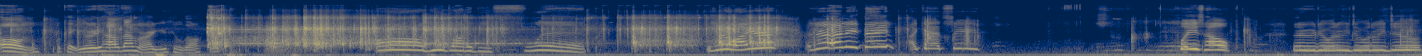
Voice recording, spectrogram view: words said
um. Okay, you already have them. Right, you can lock it. Oh, you gotta be flip. Is there a lighter? Is there anything? I can't see. Please help. What do we do? What do we do? What do we do?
